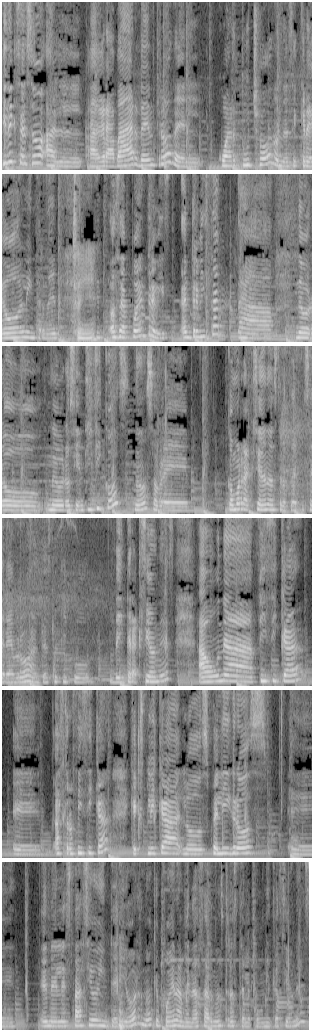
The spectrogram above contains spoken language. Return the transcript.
tiene acceso al, a grabar dentro del cuartucho donde se creó el internet. Sí, O sea, puede entrevistar entrevista a neuro, neurocientíficos, ¿no? Sobre cómo reacciona nuestro cerebro ante este tipo de interacciones, a una física, eh, astrofísica, que explica los peligros eh, en el espacio interior, ¿no? Que pueden amenazar nuestras telecomunicaciones.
